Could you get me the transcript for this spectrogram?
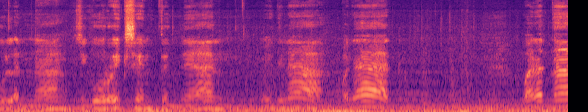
Ulan na. Siguro exempted na yan. Pwede na. Banat. Banat na.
